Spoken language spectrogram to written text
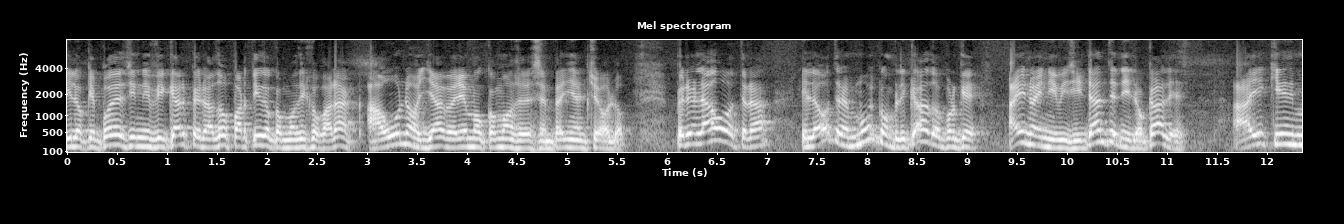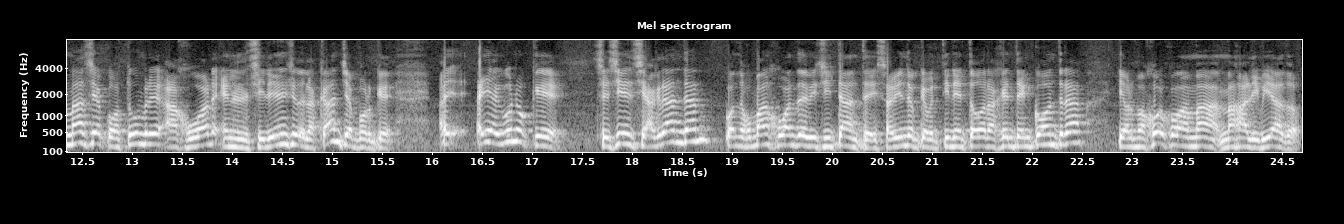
y lo que puede significar, pero a dos partidos, como dijo Barak, a uno ya veremos cómo se desempeña el Cholo. Pero en la otra, en la otra es muy complicado porque ahí no hay ni visitantes ni locales. Hay quien más se acostumbre a jugar en el silencio de las canchas porque hay, algunos que se, se agrandan cuando van jugando de visitantes, sabiendo que tienen toda la gente en contra y a lo mejor juegan más, más aliviados.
